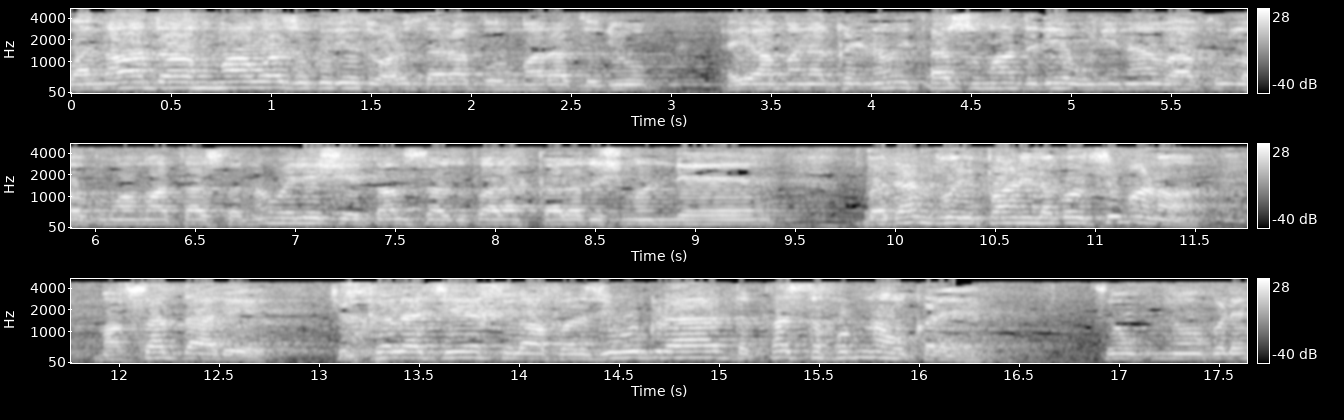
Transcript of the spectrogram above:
ونادهما وذکر دې دوړو تر رب همارا دجو ایا منا کړی نو تاسو ما د دې ونی نه واقول لكم ما تاسو نو ویلې شیطان تاسو پر اخکار دشمن دی بدن پوری پانی لګول څه معنا مقصد دا دی چې کله چې خلاف ورزي وکړه د قصد خوب نه وکړي څوک نو کړه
